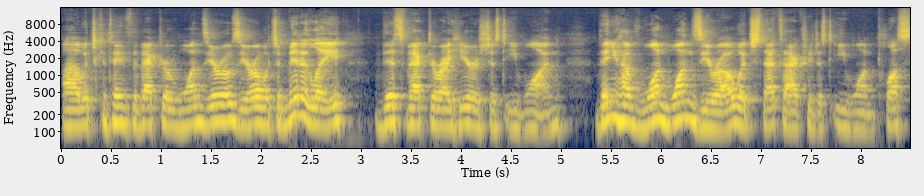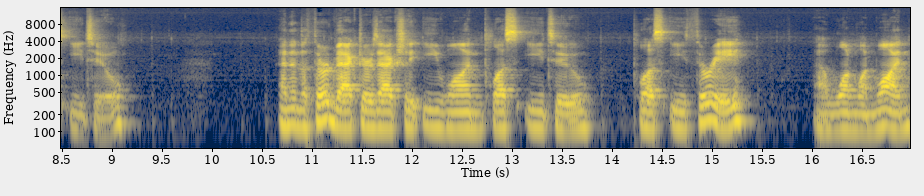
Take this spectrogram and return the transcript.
uh, which contains the vector 1, 0, 0, which admittedly, this vector right here is just E1. Then you have 1, 1, 0, which that's actually just E1 plus E2. And then the third vector is actually E1 plus E2 plus E3, uh, 1, 1, 1.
